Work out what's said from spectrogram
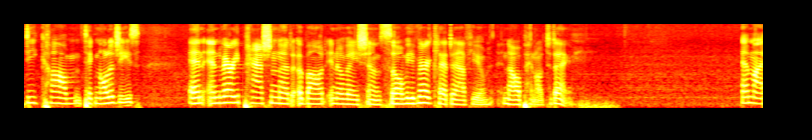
Decarbon Technologies, and, and very passionate about innovation. So we're very glad to have you in our panel today. And my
